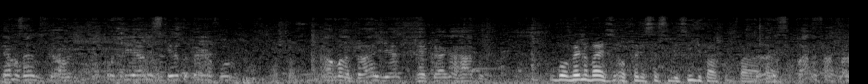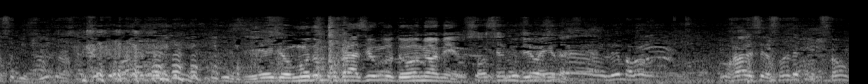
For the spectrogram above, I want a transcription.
Temos aí nos carros, porque ela esquenta e pega fogo. A vantagem é recarga rápida. O governo vai oferecer subsídio para. Mas para de falar subsídio. Vídeo, o, mundo, o Brasil mudou, meu amigo. Só você não viu ainda. É, lembra logo, com raras exceções é corrupção.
